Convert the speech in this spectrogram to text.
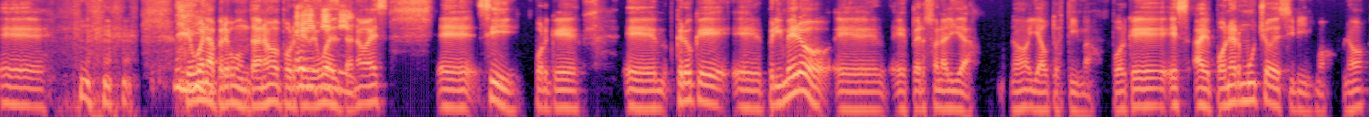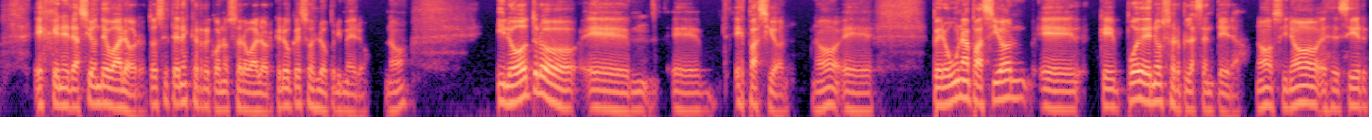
Eh, qué buena pregunta, ¿no? Porque de vuelta, ¿no? Es, eh, sí, porque creo que primero personalidad y autoestima, porque es poner mucho de sí mismo, ¿no? es generación de valor. Entonces tenés que reconocer valor, creo que eso es lo primero. ¿no? Y lo otro eh, eh, es pasión, ¿no? Eh, pero una pasión que puede no ser placentera, ¿no? sino, es decir,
